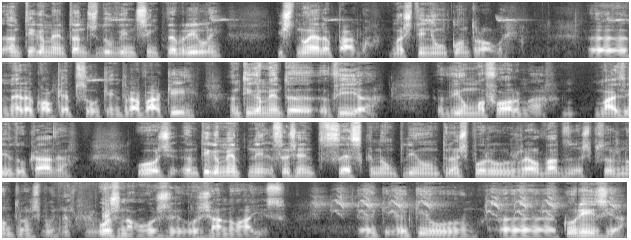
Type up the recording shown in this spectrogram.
Antigamente, antes do 25 de Abril, isto não era pago, mas tinha um controle. Uh, não era qualquer pessoa que entrava aqui. Antigamente havia, havia uma forma mais educada Hoje, antigamente, se a gente dissesse que não podiam transpor os relevados, as pessoas não transpunham. Não hoje não, hoje, hoje já não há isso. Aqui, aqui o, a corízia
